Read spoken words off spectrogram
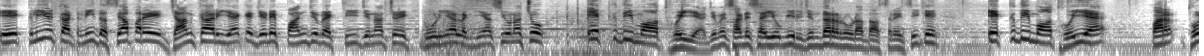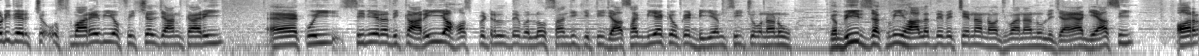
ਇਹ ਕਲੀਅਰ ਕੱਟ ਨਹੀਂ ਦੱਸਿਆ, ਪਰ ਇਹ ਜਾਣਕਾਰੀ ਹੈ ਕਿ ਜਿਹੜੇ ਪੰਜ ਵਿਅਕਤੀ ਜਿਨ੍ਹਾਂ ਚੋਂ ਇੱਕ ਗੋਲੀਆਂ ਲੱਗੀਆਂ ਸੀ, ਉਹਨਾਂ ਚੋਂ ਇੱਕ ਦੀ ਮੌਤ ਹੋਈ ਹੈ। ਜਿਵੇਂ ਸਾਡੇ ਸਹਿਯੋਗੀ ਰਜਿੰਦਰ ਅਰੋੜਾ ਦੱਸ ਰਹੇ ਸੀ ਕਿ ਇੱਕ ਦੀ ਮੌਤ ਹੋਈ ਹੈ, ਪਰ ਥੋੜੀ ਦੇਰ ਚ ਉਸ ਬਾਰੇ ਵੀ ਅਫੀਸ਼ੀਅਲ ਜਾਣਕਾਰੀ ਕੋਈ ਸੀਨੀਅਰ ਅਧਿਕਾਰੀ ਜਾਂ ਹਸਪੀਟਲ ਦੇ ਵੱਲੋਂ ਸਾਂਝੀ ਕੀਤੀ ਜਾ ਸਕਦੀ ਹੈ, ਕਿਉਂਕਿ ਡੀਐਮਸੀ ਚ ਉਹਨਾਂ ਨੂੰ ਗੰਭੀਰ ਜ਼ਖਮੀ ਹਾਲਤ ਦੇ ਵਿੱਚ ਇਹਨਾਂ ਨੌਜਵਾਨਾਂ ਨੂੰ ਲਿਜਾਇਆ ਗਿਆ ਸੀ। ਔਰ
